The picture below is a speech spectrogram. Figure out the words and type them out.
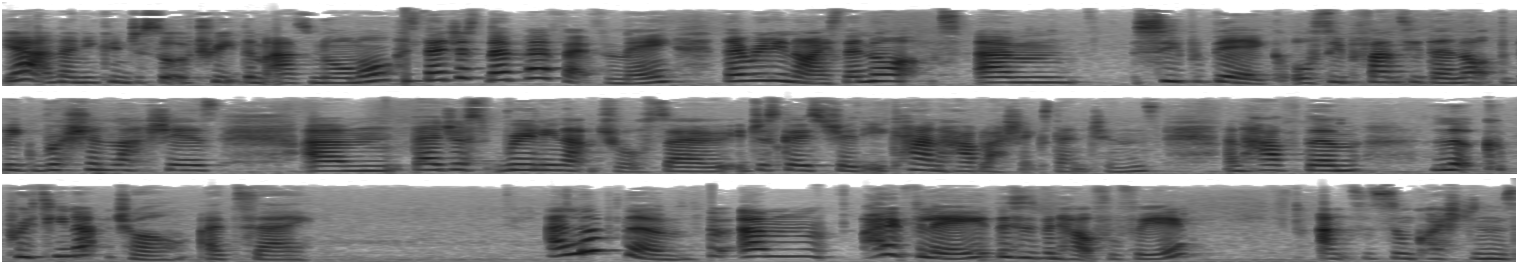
yeah and then you can just sort of treat them as normal. They're just they're perfect for me. They're really nice. They're not um, super big or super fancy they're not the big Russian lashes um, they're just really natural so it just goes to show that you can have lash extensions and have them look pretty natural I'd say I love them um, hopefully this has been helpful for you answered some questions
